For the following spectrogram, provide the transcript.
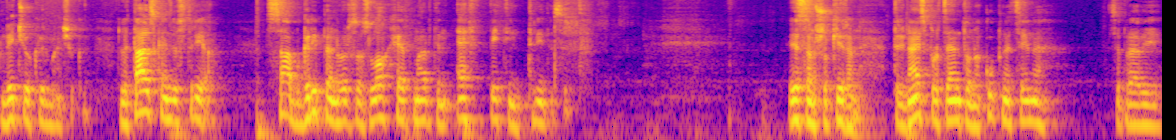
večji okvir, manjši okvir. Letalska industrija, Saab Gripen versus Lockheed Martin F-35. Jaz sem šokiran. 13% nakupne cene, se pravi,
